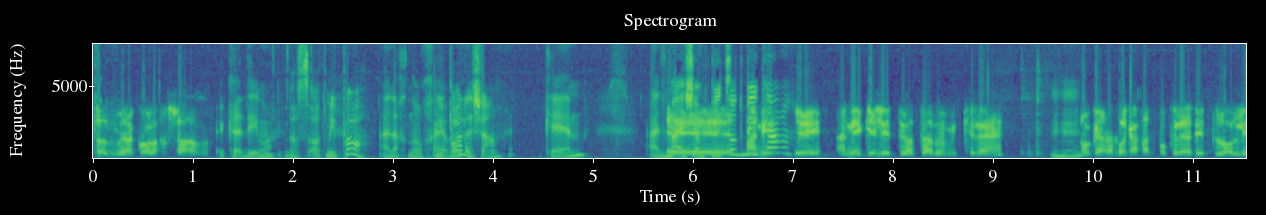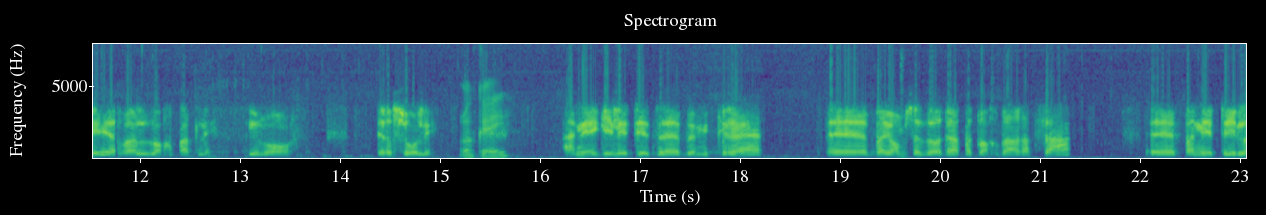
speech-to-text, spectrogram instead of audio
תעזבי הכל עכשיו. קדימה, נוסעות מפה, אנחנו חייבות. מפה לשם. כן. אז מה, יש שם אה, פיצות בעיקר? תראי, אני גיליתי אותה במקרה. אוקיי, אני הולך לקחת פה קרדיט לא לי, אבל לא אכפת לי. כאילו, הרשו לי. אוקיי. אני גיליתי את זה במקרה, אה, ביום שזה עוד היה פתוח בהרצה. אה, פניתי ל...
